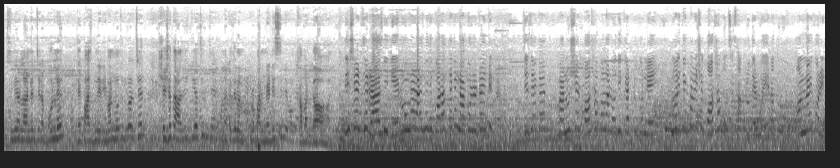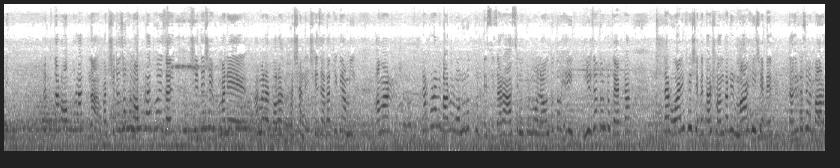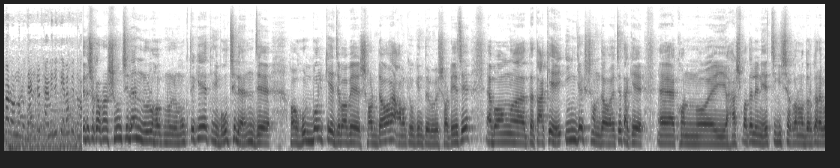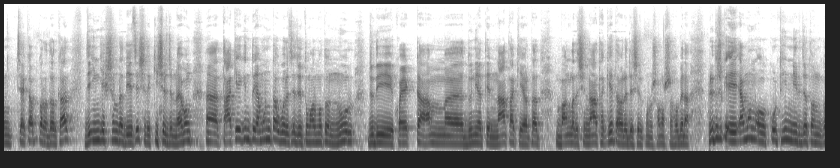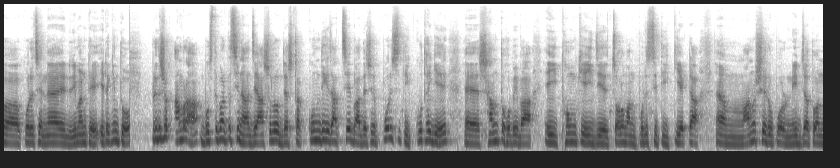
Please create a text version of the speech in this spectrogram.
সিনিয়র লার্নের যেটা বললেন, যে পাঁচ দিনের রিমান্ড মঞ্জুর করেছেন, সেই সাথে আদেশ দিয়েছেন যে ওনাকে যেন প্রপার মেডিসিন এবং খাবার দেওয়া হয়। দেশের যে রাজনীতি, এই রাজনীতি করার থেকে না করাটাই বেটার যে জায়গায় মানুষের কথা বলার অধিকারটুকু নেই, নৈতিকভাবে সে কথা বলছে ছাত্রদের হয়ে, এটা তো অন্যায় করেনি। এটা তার অপরাধ না বাট সেটা যখন অপরাধ হয়ে যায়, সে দেশে মানে আমার আর বলার ভাষা নেই। সে জায়গা থেকে আমি আমার, তারপর আমি বারবার অনুরোধ করতেছি, যারা আছেন উপর মহলে, অন্তত এই নির্যাতনটুকু একটা তার ওয়াইফ হিসেবে, তার সন্তানের মা হিসেবে তাদের কাছে আমার বারবার অনুরোধ, একটা ফ্যামিলিকে এভাবে দর্শক আপনারা শুনছিলেন নুরুল হক নুরের মুখ থেকে, তিনি বলছিলেন যে ফুটবলকে যেভাবে শট দেওয়া হয়, আমাকেও কিন্তু এভাবে শটিয়েছে এবং তাকে ইঞ্জেকশন দেওয়া হয়েছে, তাকে এখন ওই হাসপাতালে নিয়ে চিকিৎসা করানো দরকার এবং চেক আপ করা দরকার, যে ইঞ্জেকশনটা দিয়েছে সেটা কিসের জন্য? এবং তাকে কিন্তু এমনটাও বলেছে যে, তোমার মতো নূর যদি কয়েকটা দুনিয়াতে না থাকে, অর্থাৎ বাংলাদেশে না থাকে, তাহলে দেশের কোনো সমস্যা হবে না। প্রিয়দর্শক এমন কঠিন নির্যাতন করেছেন রিমান্ডে, এটা কিন্তু প্রিয়দর্শক আমরা বুঝতে পারতেছি না যে আসলে দেশটা কোন দিকে যাচ্ছে বা দেশের পরিস্থিতি কোথায় গিয়ে শান্ত হবে বা এই থমকে, এই যে চলমান পরিস্থিতি কি একটা মানুষের উপর নির্যাতন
